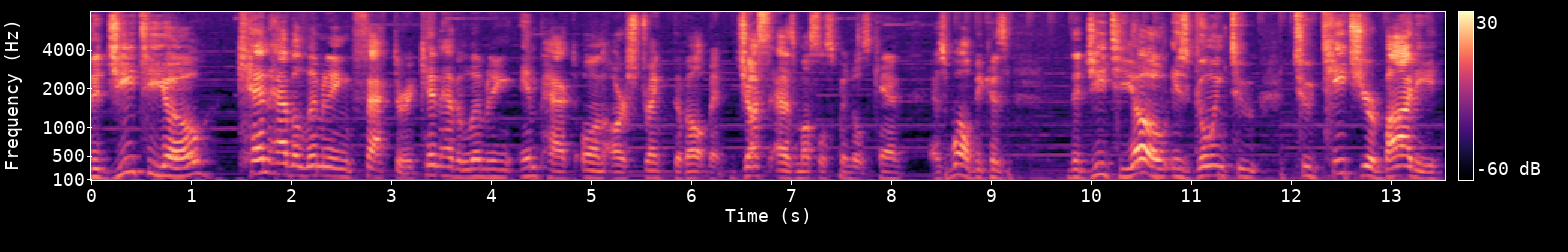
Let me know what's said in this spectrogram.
the GTO can have a limiting factor. It can have a limiting impact on our strength development, just as muscle spindles can as well, because the GTO is going to, to teach your body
